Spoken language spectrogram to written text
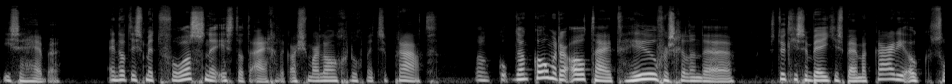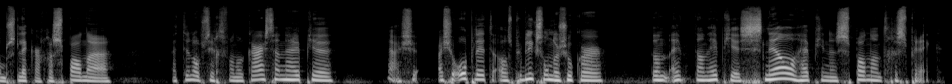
die ze hebben. En dat is met volwassenen is dat eigenlijk, als je maar lang genoeg met ze praat. Dan, dan komen er altijd heel verschillende stukjes en beetjes bij elkaar, die ook soms lekker gespannen eh, ten opzichte van elkaar staan. Dan heb je, ja, als, je, als je oplet als publieksonderzoeker, dan, heb- dan heb je snel heb je een spannend gesprek.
